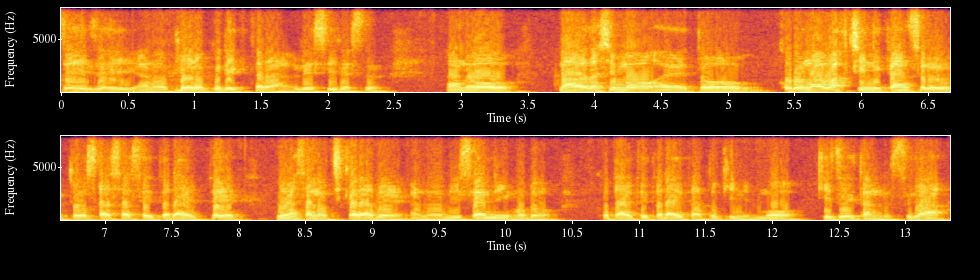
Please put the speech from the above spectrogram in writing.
ぜひぜひあの協力できたら嬉しいです。あのまあ、私も、えーと、コロナワクチンに関する調査させていただいて皆さんの力であの2000人ほど答えていただいた時にも気づいたんですが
